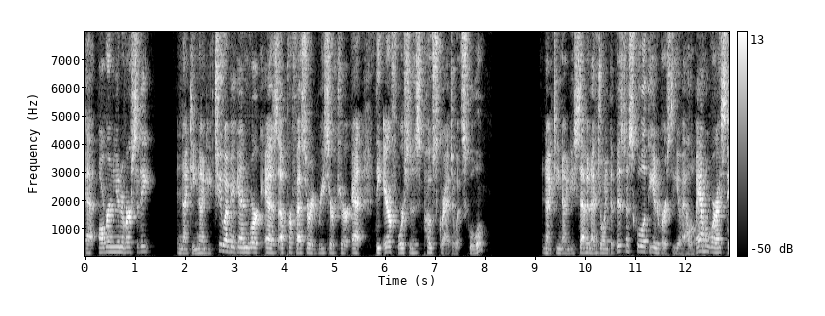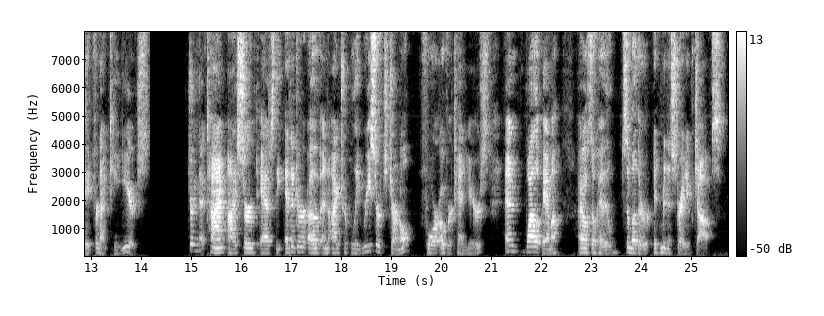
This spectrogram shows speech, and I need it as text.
at Auburn University. In 1992, I began work as a professor and researcher at the Air Force's postgraduate school. In 1997, I joined the business school at the University of Alabama, where I stayed for 19 years. During that time, I served as the editor of an IEEE research journal for over 10 years, and while at Bama, I also held some other administrative jobs.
